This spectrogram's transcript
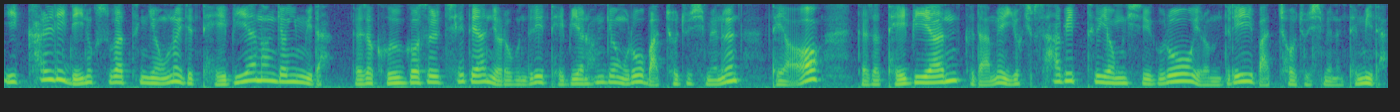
이 Kali Linux 같은 경우는 이제 Debian 환경입니다. 그래서 그것을 최대한 여러분들이 Debian 환경으로 맞춰주시면 돼요. 그래서 Debian 그 다음에 64비트 형식으로 여러분들이 맞춰주시면 됩니다.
